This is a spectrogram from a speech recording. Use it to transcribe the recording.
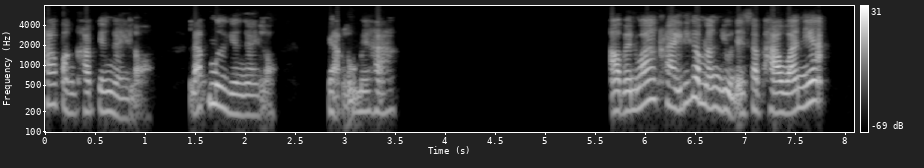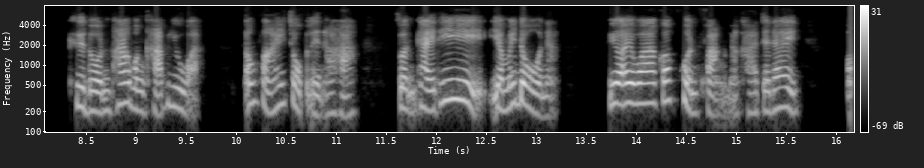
ภาคบังคับยังไงหรอ รับมือยังไงหรอ อยากรู้ไหมคะ เอาเป็นว่าใครที่กำลังอยู่ในสภาวะเนี้ยคือโดนภาคบังคับอยู่อะ ต้องฟังให้จบเลยนะคะ ส่วนใครที่ยังไม่โดนอะพี่อ้อยว่าก็ควรฟังนะคะ จะได้เอ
